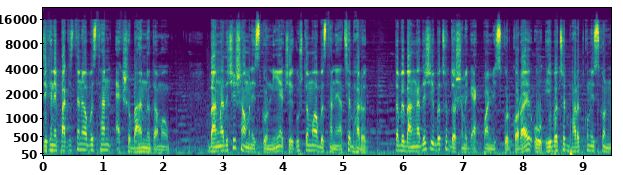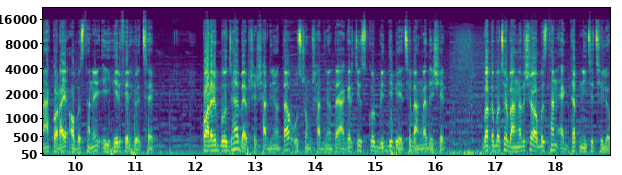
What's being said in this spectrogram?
যেখানে পাকিস্তানের অবস্থান একশো বাহান্নতম। বাংলাদেশের সমান স্কোর নিয়ে একশো একুশতম অবস্থানে আছে ভারত। তবে বাংলাদেশ এবছর দশমিক এক পয়েন্ট স্কোর করায় ও এবছর ভারত কোনো স্কোর না করায় অবস্থানের এই হেরফের হয়েছে। করের বোঝা, ব্যবসার স্বাধীনতা ও শ্রম স্বাধীনতায় আগের চেয়ে স্কোর বৃদ্ধি পেয়েছে বাংলাদেশের। গত বছর বাংলাদেশের অবস্থান এক ধাপ নিচে ছিল।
